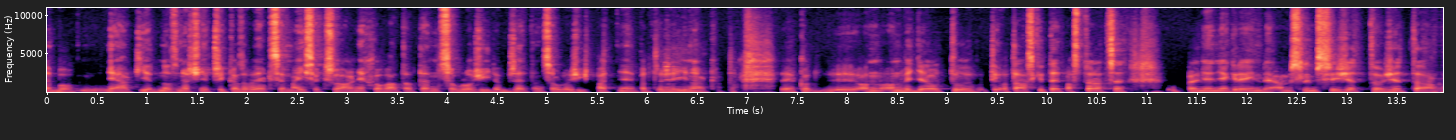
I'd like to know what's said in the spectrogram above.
nebo nějak jednoznačně přikazovat, jak se mají sexuálně chovat a ten souloží dobře, ten souloží špatně, protože jinak. To, jako, on, on viděl tu, ty otázky té pastorace úplně někde jinde a myslím si, že to, že ta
